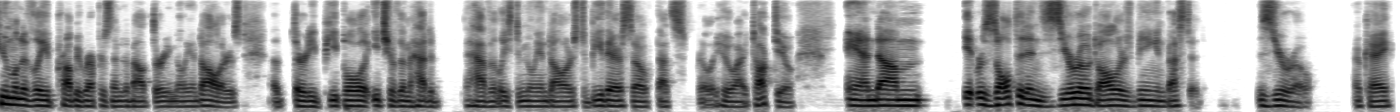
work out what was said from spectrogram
cumulatively probably represented about $30 million. Uh, 30 people, each of them had to have at least a million dollars to be there. So that's really who I talked to. And um, it resulted in zero dollars being invested. Zero. Okay.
